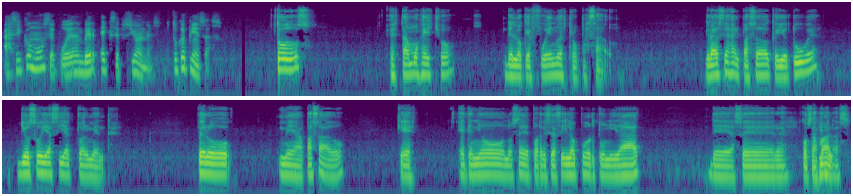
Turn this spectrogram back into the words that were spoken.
así como se pueden ver excepciones. ¿Tú qué piensas? Todos estamos hechos de lo que fue nuestro pasado. Gracias al pasado que yo tuve, yo soy así actualmente. Pero me ha pasado que he tenido, no sé, por decir así, la oportunidad de hacer cosas malas,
